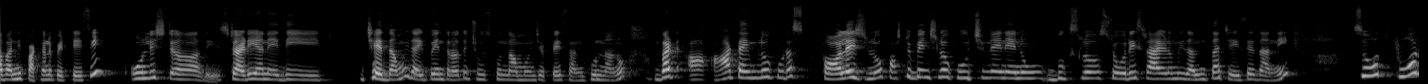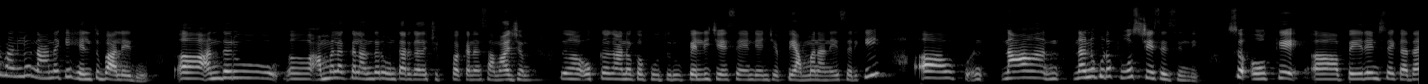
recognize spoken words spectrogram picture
అవన్నీ పక్కన పెట్టేసి ఓన్లీ అది స్టడీ అనేది చేద్దాము ఇది అయిపోయిన తర్వాత చూసుకుందాము అని చెప్పేసి అనుకున్నాను. బట్ ఆ టైంలో కూడా కాలేజ్లో ఫస్ట్ బెంచ్లో కూర్చునే నేను బుక్స్లో స్టోరీస్ రాయడం ఇదంతా చేసేదాన్ని. సో ఫోర్ వన్లో నాన్నకి హెల్త్ బాగాలేదు అందరూ అమ్మలక్కలు అందరూ ఉంటారు కదా చుట్టుపక్కల సమాజం. ఒక్కగానొక్క కూతురు పెళ్ళి చేసేయండి అని చెప్పి అమ్మని అనేసరికి నా నన్ను కూడా ఫోర్స్ చేసేసింది. సో ఓకే పేరెంట్సే కదా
